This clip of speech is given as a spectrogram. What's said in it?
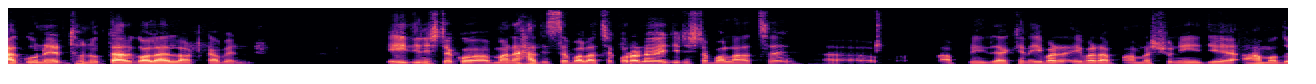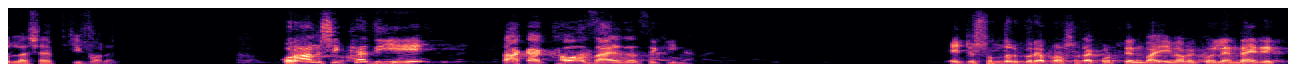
আগুনের ধনুক তার গলায় লটকাবেন।" এই জিনিসটা মানে হাদিসে বলা আছে। কোরআনেও এই জিনিসটা বলা আছে। আপনি দেখেন, এবার এবার আমরা শুনি যে আহমদুল্লাহ সাহেব কি বলেন? কোরআন শিক্ষা দিয়ে টাকা খাওয়া জায়েজ আছে কিনা একটু সুন্দর করে প্রশ্নটা করতেন ভাই, এভাবে করলেন ডাইরেক্ট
